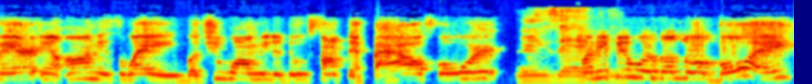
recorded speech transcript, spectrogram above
fair and honest way, but you want me to do something foul for it? Exactly. But if it was a little boy,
